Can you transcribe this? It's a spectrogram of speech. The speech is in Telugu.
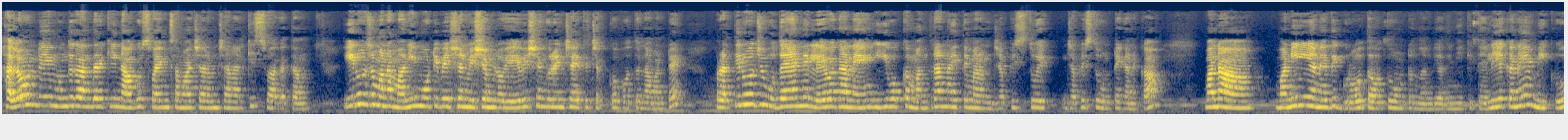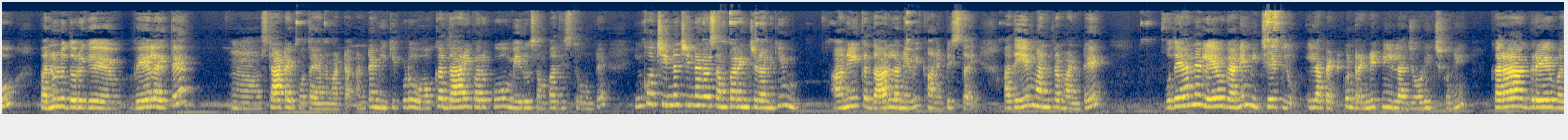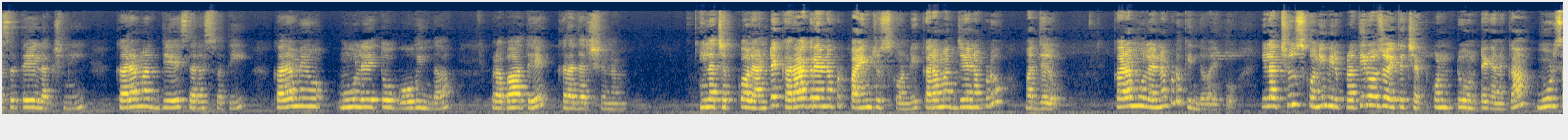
హలో అండి ముందుగా అందరికీ నాగు స్వయం సమాచారం ఛానల్కి స్వాగతం. ఈరోజు మన మనీ మోటివేషన్ విషయంలో ఏ విషయం గురించి అయితే చెప్పుకోబోతున్నామంటే ప్రతిరోజు ఉదయాన్నే లేవగానే ఈ ఒక్క మంత్రాన్ని అయితే మనం జపిస్తూ జపిస్తూ ఉంటే గనక మన మనీ అనేది గ్రోత్ అవుతూ ఉంటుందండి. అది మీకు తెలియకనే మీకు పనులు దొరికే వేలైతే స్టార్ట్ అయిపోతాయి అన్నమాట అంటే మీకు ఇప్పుడు ఒక దారి వరకు మీరు సంపాదిస్తూ ఉంటే ఇంకో చిన్న చిన్నగా సంపాదించడానికి అనేక దారులు అనేవి కనిపిస్తాయి. అదేం మంత్రం అంటే ఉదయాన్నే లేవగానే మీ చేతులు ఇలా పెట్టుకుని రెండింటిని ఇలా జోడించుకొని కరాగ్రే వసతే లక్ష్మి కరమధ్యే సరస్వతి కరమే మూలేతో గోవింద ప్రభాతే కరదర్శనం. ఇలా చెప్పుకోవాలి. అంటే కరాగ్రే అయినప్పుడు పైన చూసుకోండి కరమధ్య అయినప్పుడు మధ్యలో కరమూలైనప్పుడు కింద వైపు. ఇలా చూసుకొని మీరు ప్రతిరోజు అయితే చెప్పుకుంటూ ఉంటే గనక మూడు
